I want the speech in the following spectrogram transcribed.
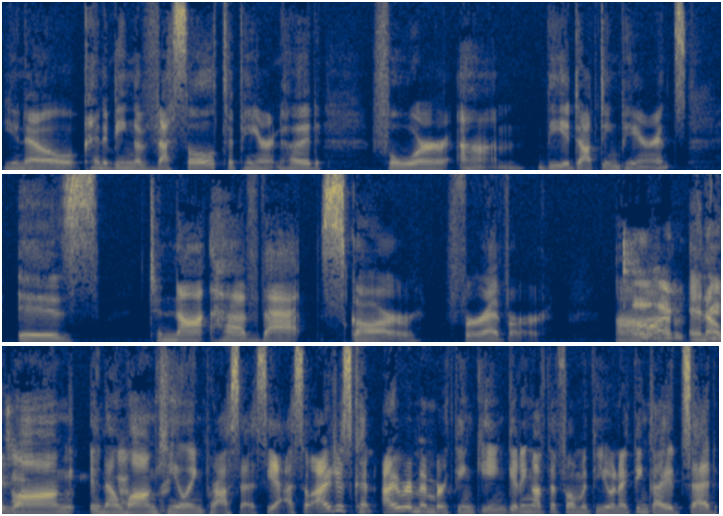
you know, kind of being a vessel to parenthood for um, the adopting parents is to not have that scar forever. Oh, um, oh, in a long in a long healing process. Yeah. So I just can I remember thinking, getting off the phone with you, and I think I had said,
